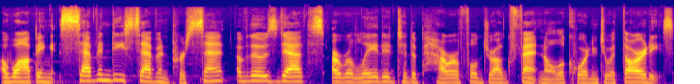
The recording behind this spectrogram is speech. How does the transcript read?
A whopping 77% of those deaths are related to the powerful drug fentanyl, according to authorities.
